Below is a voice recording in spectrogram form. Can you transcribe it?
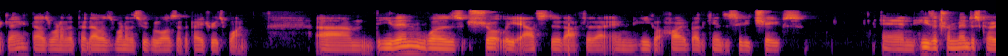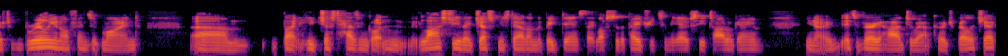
Okay, that was one of the that was one of the Super Bowls that the Patriots won. Um, he then was shortly ousted after that, and he got hired by the Kansas City Chiefs. And he's a tremendous coach, brilliant offensive mind, um, but he just hasn't gotten. Last year, they just missed out on the big dance. They lost to the Patriots in the AFC title game. You know, it's very hard to outcoach Belichick.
